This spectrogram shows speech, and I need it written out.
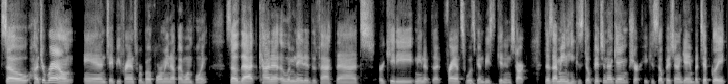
So Hunter Brown and JP France were both warming up at one point. So that kind of eliminated the fact that Urquidy, I mean, that France was going to be getting a start. Does that mean he can still pitch in that game? Sure, he can still pitch in a game. But typically,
